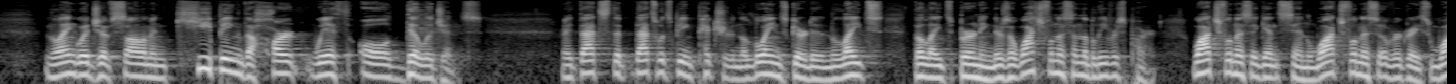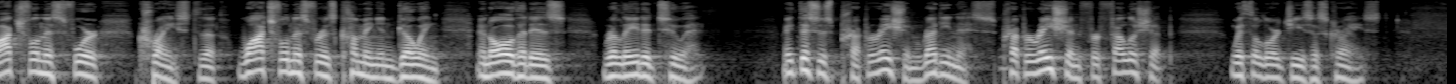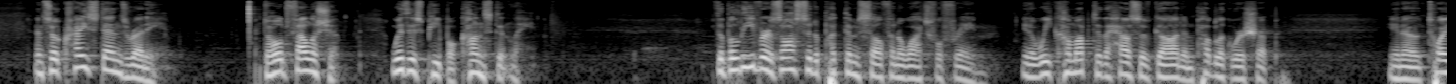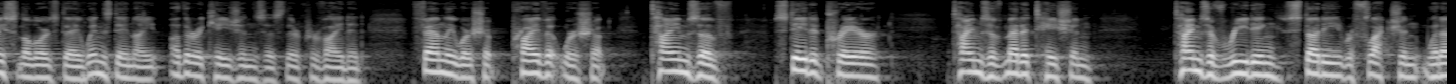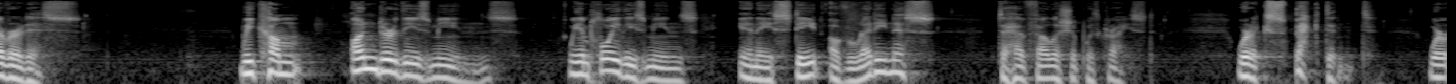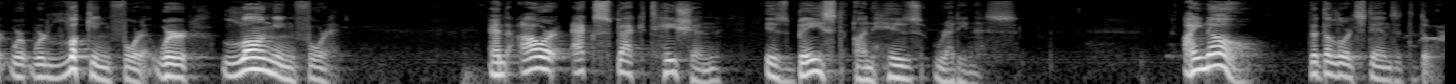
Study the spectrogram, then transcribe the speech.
in the language of Solomon, keeping the heart with all diligence. Right? That's, the, that's what's being pictured in the loins girded and the lights, the lights burning. There's a watchfulness on the believer's part. Watchfulness against sin, watchfulness over grace, watchfulness for Christ, the watchfulness for his coming and going, and all that is related to it. Right? This is preparation, readiness, preparation for fellowship with the Lord Jesus Christ. And so Christ stands ready to hold fellowship with his people constantly. The believer is also to put themselves in a watchful frame. You know, we come up to the house of God in public worship, you know, twice on the Lord's Day, Wednesday night, other occasions as they're provided, family worship, private worship, times of stated prayer, times of meditation, times of reading, study, reflection, whatever it is. We come under these means, we employ these means in a state of readiness to have fellowship with Christ. We're expectant. We're, we're, we're looking for it. We're longing for it. And our expectation is based on His readiness. I know that the Lord stands at the door.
